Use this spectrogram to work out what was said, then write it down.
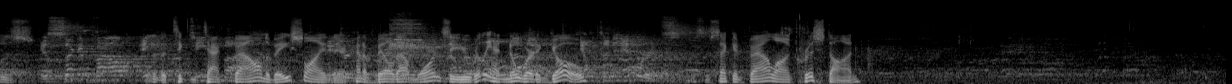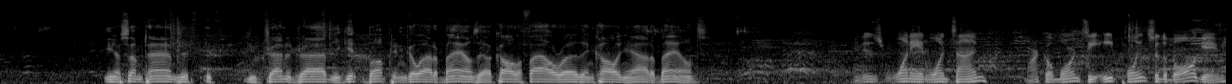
was His second foul. a bit of a ticky-tack foul on the baseline there. Kind of bailed out Morency, who really had nowhere to go. It's the second foul on Christon. You know, sometimes if, if you're trying to drive and you get bumped and go out of bounds, they'll call a foul rather than calling you out of bounds. It is 1 8 one time. Marco Morency, eight points in the ball game.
